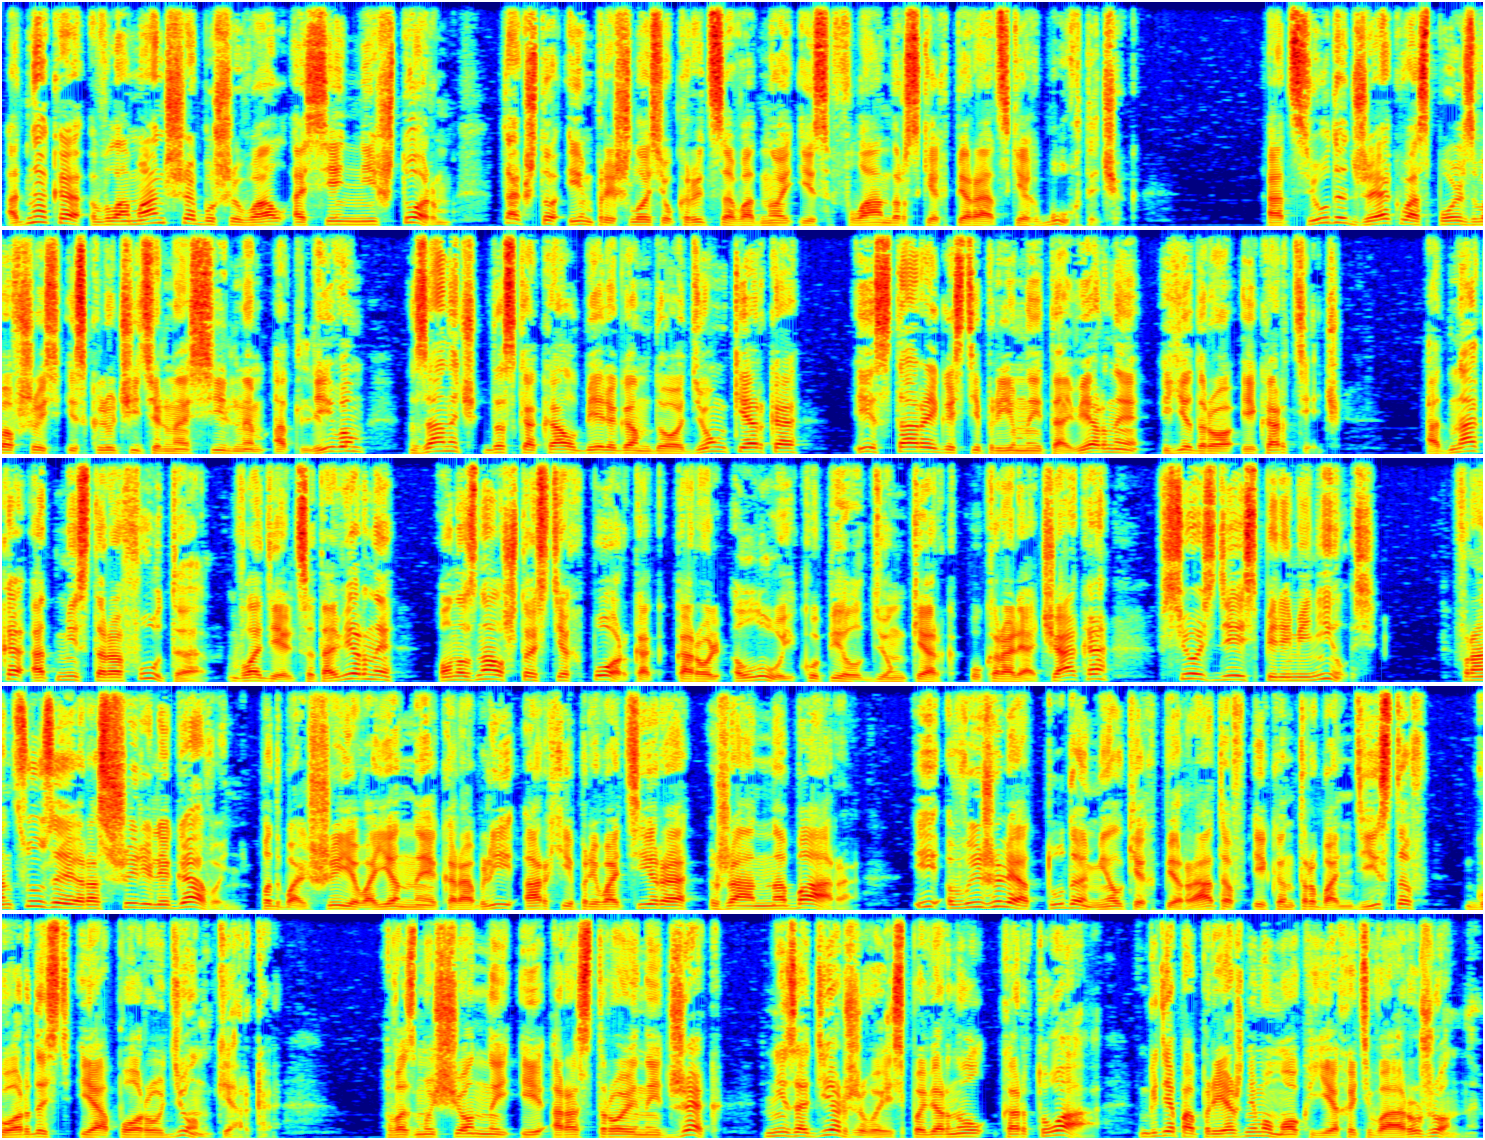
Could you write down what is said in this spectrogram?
Однако в Ла-Манше бушевал осенний шторм, так что им пришлось укрыться в одной из фландерских пиратских бухточек. Отсюда Джек, воспользовавшись исключительно сильным отливом, за ночь доскакал берегом до Дюнкерка и старой гостеприимной таверны «Ядро и картечь», Однако от мистера Фута, владельца таверны, он узнал, что с тех пор, как король Луй купил Дюнкерк у короля Чака, все здесь переменилось. Французы расширили гавань под большие военные корабли архиприватира Жанна Бара и выжили оттуда мелких пиратов и контрабандистов, гордость и опору Дюнкерка. Возмущенный и расстроенный Джек – не задерживаясь, повернул к Артуа, где по-прежнему мог ехать вооруженным.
